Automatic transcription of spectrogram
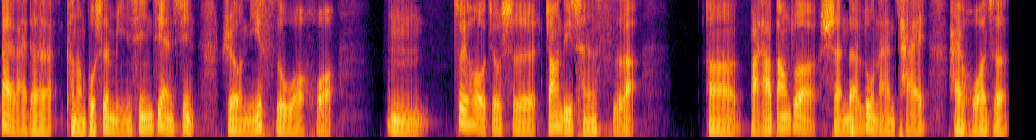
带来的可能不是明心见性，只有你死我活。嗯，最后就是张迪成死了，呃，把他当做神的陆南才还活着。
